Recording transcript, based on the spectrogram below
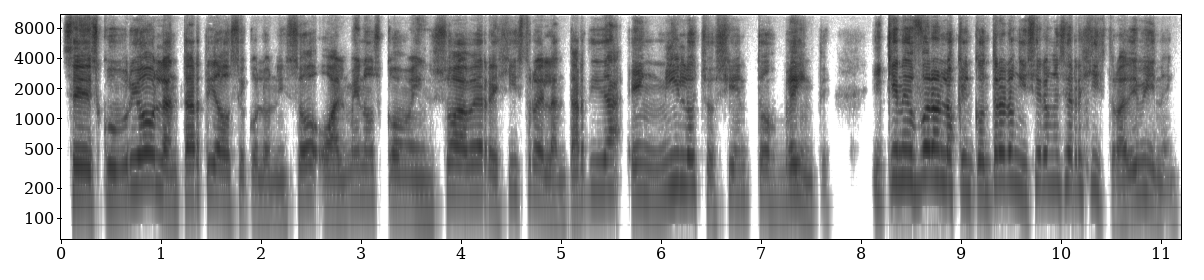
Se descubrió la Antártida o se colonizó o al menos comenzó a haber registro de la Antártida en 1820. ¿Y quiénes fueron los que encontraron y hicieron ese registro? Adivinen.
